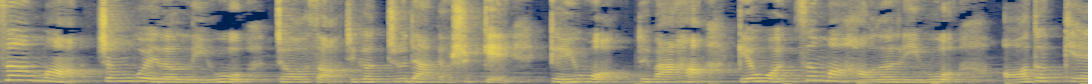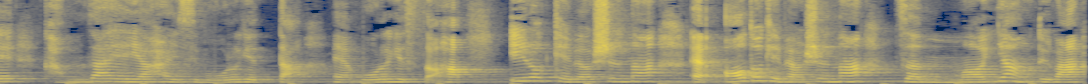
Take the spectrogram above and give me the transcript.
这么珍贵的礼物，줘 서， 这个주다表示给，给我，对吧？哈，给我。 这么好的礼物，어떻게감사해야할지모르겠 다。 哎，모르겠어哈。이렇게表示呢，哎，어떻게表示呢？怎么样，对吧？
